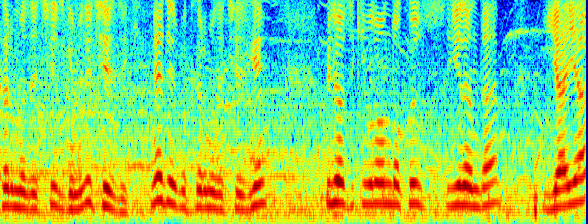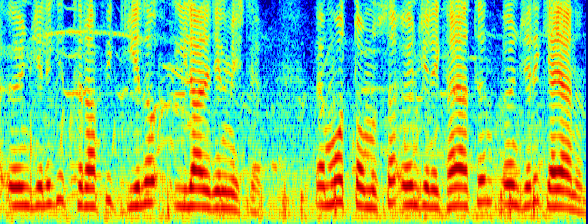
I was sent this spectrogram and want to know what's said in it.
kırmızı çizgimizi çizdik. Nedir bu kırmızı çizgi? Biliyoruz 2019 yılında yaya öncelikli trafik yılı ilan edilmişti. Ve mottomuzsa öncelik hayatın, öncelik yayanın.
